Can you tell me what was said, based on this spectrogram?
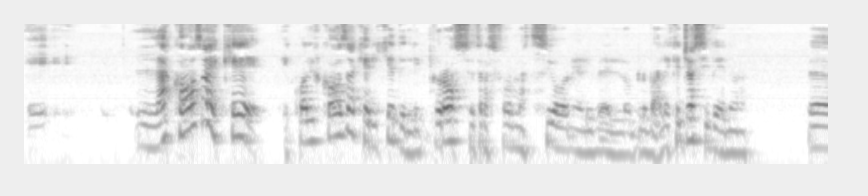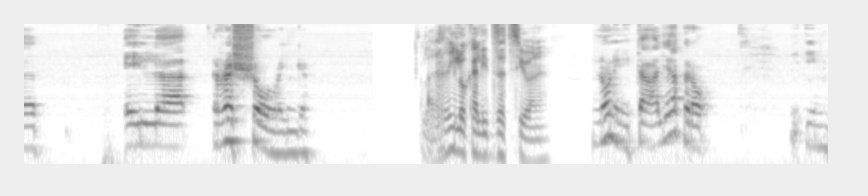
E la cosa è che è qualcosa che richiede delle grosse trasformazioni a livello globale che già si vedono. Eh, è il reshoring. La rilocalizzazione. Non in Italia, però in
